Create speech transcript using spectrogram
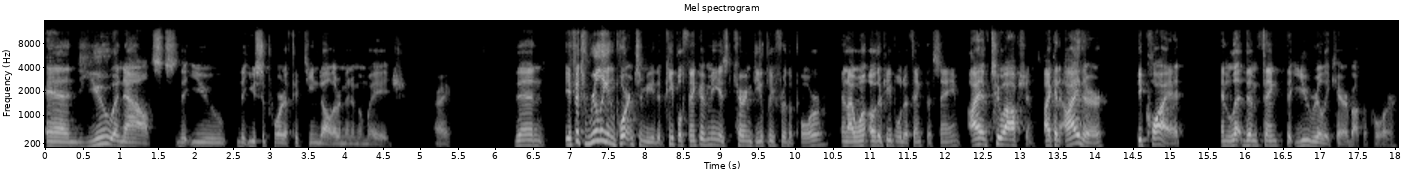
and you announce that you that you support a $15 minimum wage, right? Then if it's really important to me that people think of me as caring deeply for the poor and I want other people to think the same, I have two options. I can either be quiet and let them think that you really care about the poor.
